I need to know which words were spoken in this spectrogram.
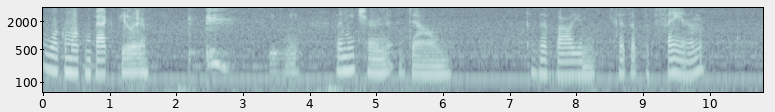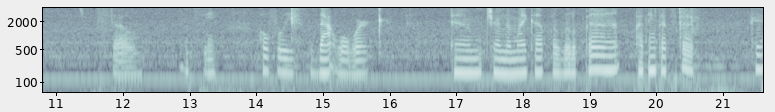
Welcome, welcome back, viewer. Excuse me. Let me turn down the volume because of the fan. So, let's see. Hopefully that will work. And um, turn the mic up a little bit. I think that's good. Okay.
